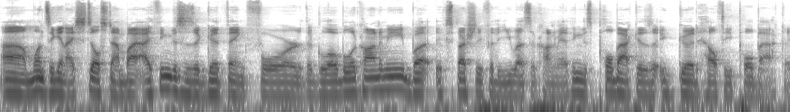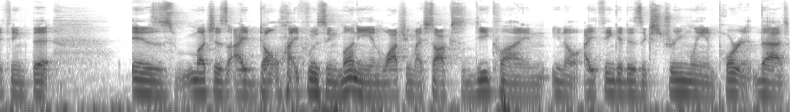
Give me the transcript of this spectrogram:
Um, once again, I still stand by. I think this is a good thing for the global economy, but especially for the U.S. economy. I think this pullback is a good, healthy pullback. I think that as much as I don't like losing money and watching my stocks decline, you know, I think it is extremely important that,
